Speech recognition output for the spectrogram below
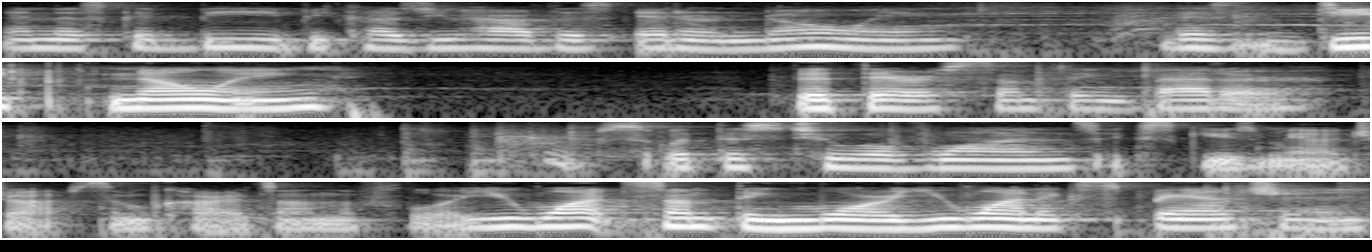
And this could be because you have this inner knowing, this deep knowing that there is something better oops, with this two of wands, excuse me, I dropped some cards on the floor. You want something more. You want expansion.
